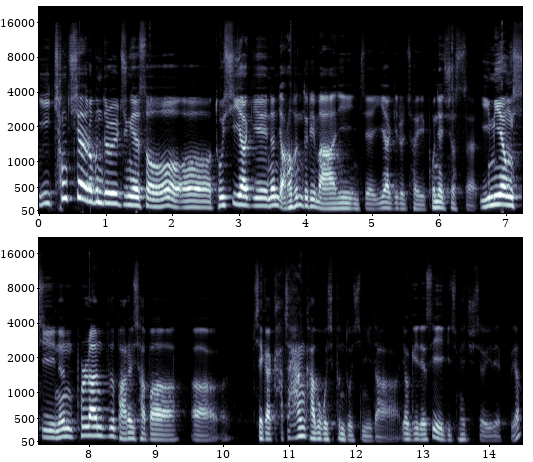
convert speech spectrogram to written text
이 청취자 여러분들 중에서 어, 도시 이야기에는 여러분들이 많이 이제 이야기를 저희 보내주셨어요. 이미영 씨는 폴란드 바르샤바 어, 제가 가장 가보고 싶은 도시입니다. 여기에 대해서 얘기 좀 해주셔야 되겠고요.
